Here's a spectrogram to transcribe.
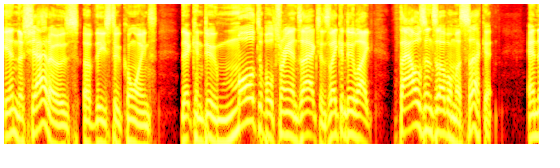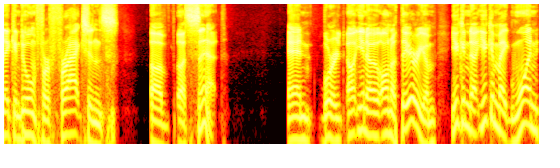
in the shadows of these two coins that can do multiple transactions. They can do like thousands of them a second, and they can do them for fractions of a cent. And we're uh, you know on Ethereum, you can you can make one.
